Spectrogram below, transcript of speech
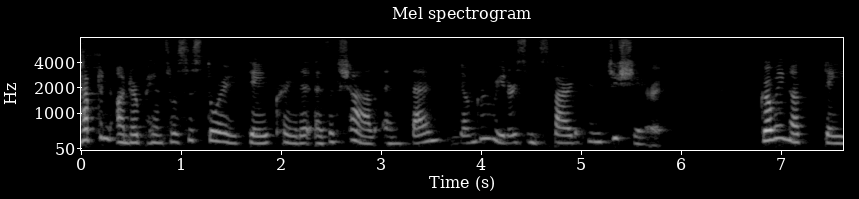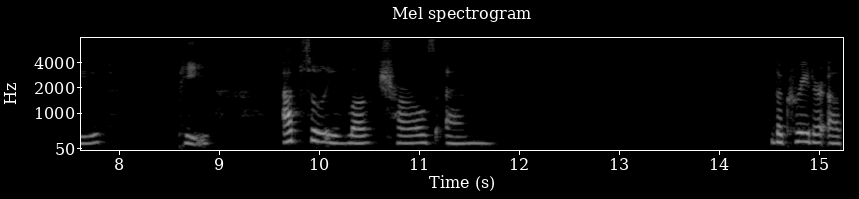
Captain Underpants was a story Dave created as a child, and then younger readers inspired him to share it. Growing up, Dave P absolutely loved Charles M. The creator of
